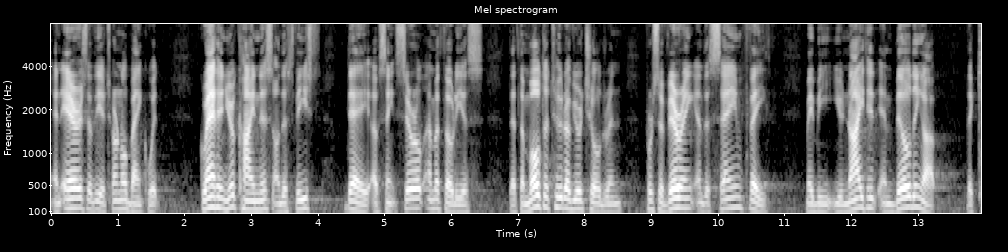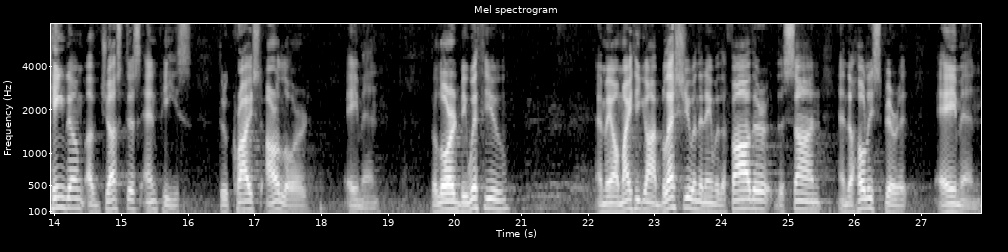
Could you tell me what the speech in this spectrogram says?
and heirs of the eternal banquet, grant in your kindness on this feast day of St. Cyril and Methodius that the multitude of your children persevering in the same faith, may be united in building up the kingdom of justice and peace through Christ our Lord. Amen. The Lord be with you, and may Almighty God bless you in the name of the Father, the Son, and the Holy Spirit. Amen.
